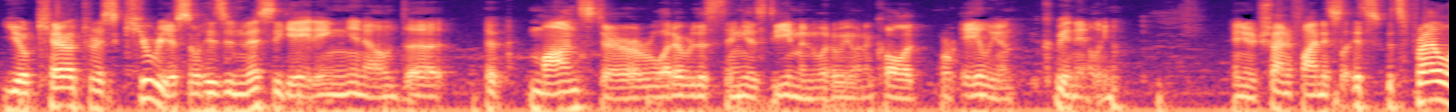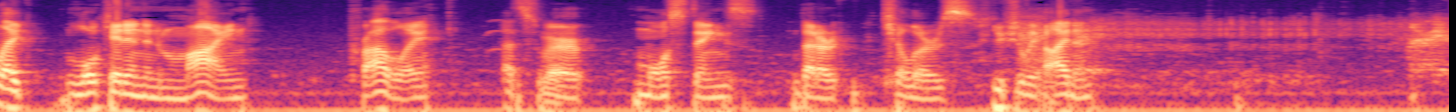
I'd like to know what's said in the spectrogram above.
your character is curious, so he's investigating, you know, the, the monster or whatever this thing is, demon, whatever you want to call it, or alien. It could be an alien. And you're trying to find it. It's it's probably like located in a mine. Probably. That's where most things that are killers usually hide in. Alright,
